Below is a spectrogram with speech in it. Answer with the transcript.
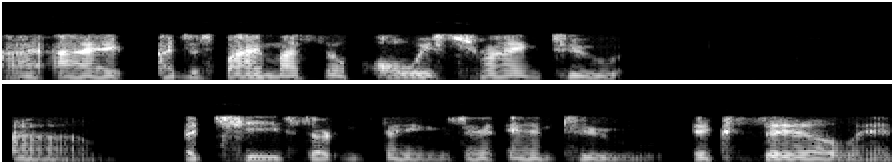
I I I just find myself always trying to um, achieve certain things and, and to excel and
